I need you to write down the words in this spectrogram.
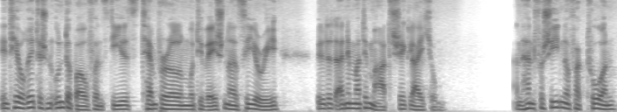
Den theoretischen Unterbau von Steels Temporal Motivational Theory bildet eine mathematische Gleichung. Anhand verschiedener Faktoren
